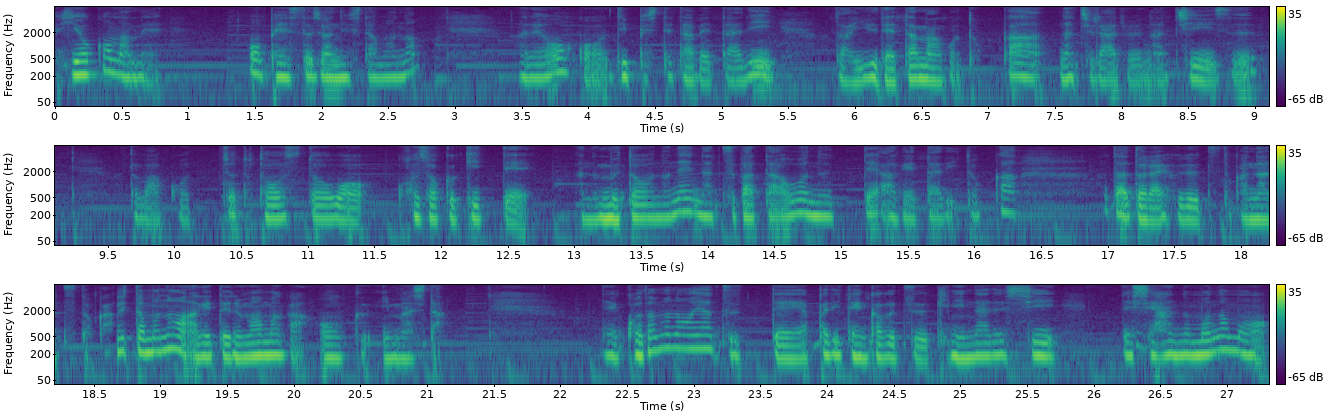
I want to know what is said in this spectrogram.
ひよこ豆をペースト状にしたものあれをこうディップして食べたりとはゆで卵とかナチュラルなチーズあとはこうちょっとトーストを細く切ってあの無糖のね夏バターを塗ってあげたりとかあとはドライフルーツとかナッツとかそういったものをあげてるママが多くいました。で子供のおやつってやっぱり添加物気になるしで市販のものも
